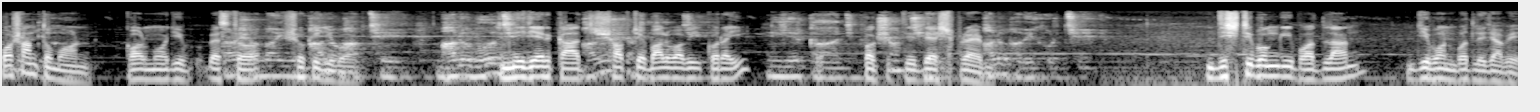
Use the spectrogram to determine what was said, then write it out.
প্রশান্ত মন। কর্মজীব ব্যস্ত সুখী জীবন। নিজের কাজ সবচেয়ে ভালোভাবেই করাই নিজের কাজ প্রকৃতি, দেশপ্রেম। দৃষ্টিভঙ্গি বদলান জীবন বদলে যাবে।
